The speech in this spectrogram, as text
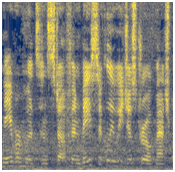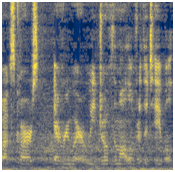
neighborhoods and stuff and basically we just drove matchbox cars everywhere. We drove them all over the table.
